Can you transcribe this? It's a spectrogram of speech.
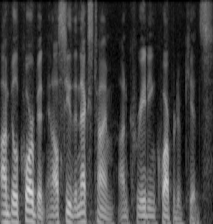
I'm Bill Corbett, and I'll see you the next time on Creating Cooperative Kids.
